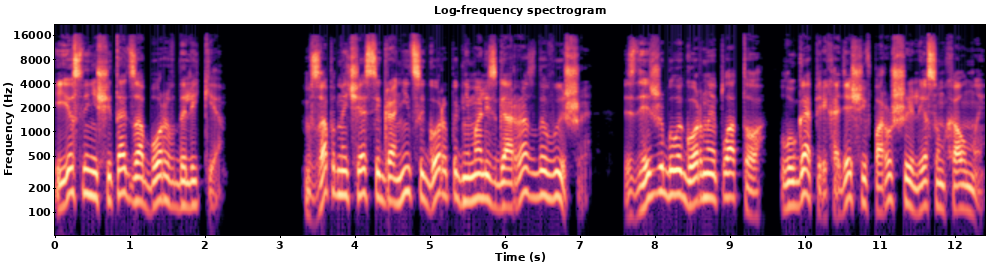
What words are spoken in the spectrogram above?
если не считать забора вдалеке. В западной части границы горы поднимались гораздо выше. Здесь же было горное плато, луга, переходящие в поросшие лесом холмы.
